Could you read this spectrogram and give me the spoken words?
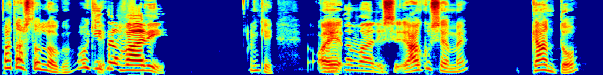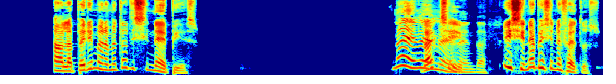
Πατάς το logo. OK. Ήταν βαρύ. οκ. Ε, Ήταν βαρύ. σ- άκουσέ με, κάντο, αλλά περίμενε μετά τις συνέπειες. Ναι, ναι, ναι, εντάξει. ναι, εντάξει. Οι συνέπειες είναι φέτος.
